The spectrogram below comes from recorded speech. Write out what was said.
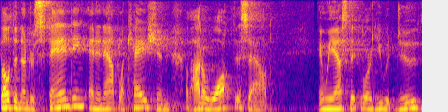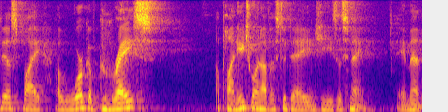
both in understanding and in application of how to walk this out. And we ask that, Lord, you would do this by a work of grace upon each one of us today in Jesus' name. Amen.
